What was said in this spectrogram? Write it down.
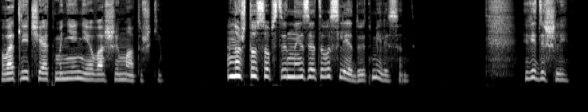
в отличие от мнения вашей матушки. Но что, собственно, из этого следует, Миллисент? Видишь ли,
